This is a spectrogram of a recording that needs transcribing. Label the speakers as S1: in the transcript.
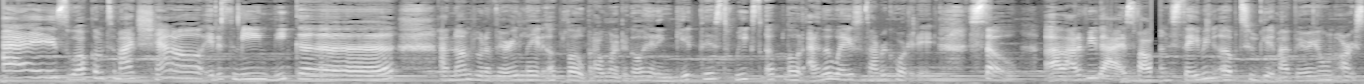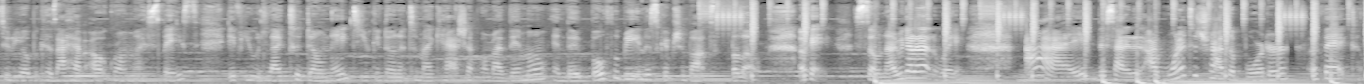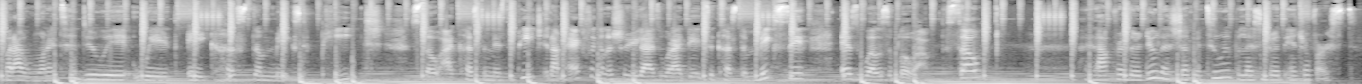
S1: guys welcome to my channel. It is me nika. I know i'm doing a very late upload but i wanted to go ahead and get this week's upload out of the way since i recorded it. So a lot of you guys follow i'm saving up to get my very own art studio because i have outgrown my space. If you would like to donate you can donate to my cash app or my venmo and they both will be in the description box below. Okay so now we got it out of the way. I decided i wanted to try the border effect but i wanted to do it with a custom custom mixed peach. So I custom mixed the peach and I'm actually going to show you guys what I did to custom mix it as well as the blowout. So without further ado, let's jump into it, but let's enjoy the intro first.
